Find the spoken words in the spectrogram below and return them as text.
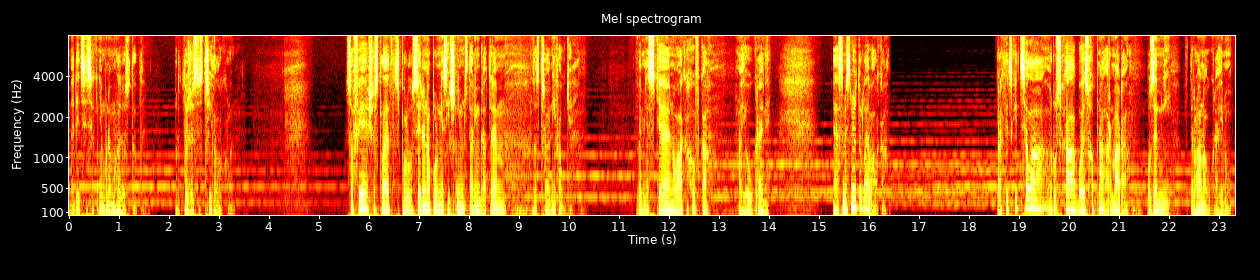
Medici se k němu nemohli dostat, protože se střílelo kolem. Sofie, 6 let, spolu s 1,5 měsíčním starým bratrem zastřelený v autě. Ve městě Nová Kachovka na jihu Ukrajiny. Já si myslím, že tohle je válka. Prakticky celá ruská bojeschopná armáda pozemní vtrhla na Ukrajinu.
